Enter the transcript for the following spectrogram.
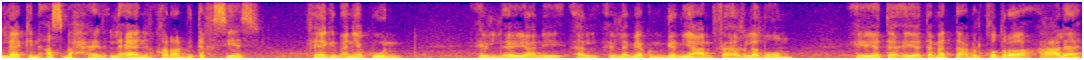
لكن أصبح الآن القرار بيتخذ سياسي فيجب أن يكون يعني إن لم يكن جميعا فأغلبهم يت- يتمتع بالقدرة على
